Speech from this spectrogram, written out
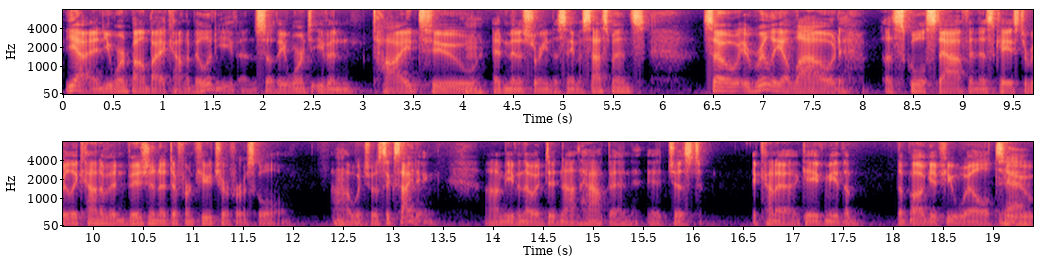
yeah, and you weren't bound by accountability even. So they weren't even tied to hmm. administering the same assessments. So it really allowed a school staff in this case to really kind of envision a different future for a school, uh, which was exciting. Um, even though it did not happen, it just it kind of gave me the the bug, if you will, to Yeah.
